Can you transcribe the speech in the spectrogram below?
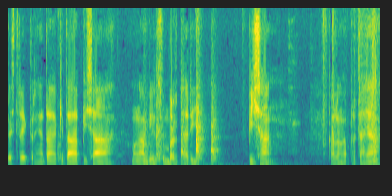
listrik ternyata kita bisa mengambil sumber dari pisang. Kalau nggak percaya,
